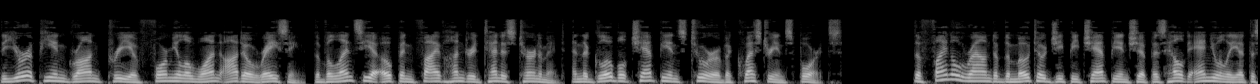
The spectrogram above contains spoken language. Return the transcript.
the European Grand Prix of Formula One auto racing, the Valencia Open 500 tennis tournament, and the Global Champions Tour of equestrian sports. The final round of the MotoGP Championship is held annually at the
